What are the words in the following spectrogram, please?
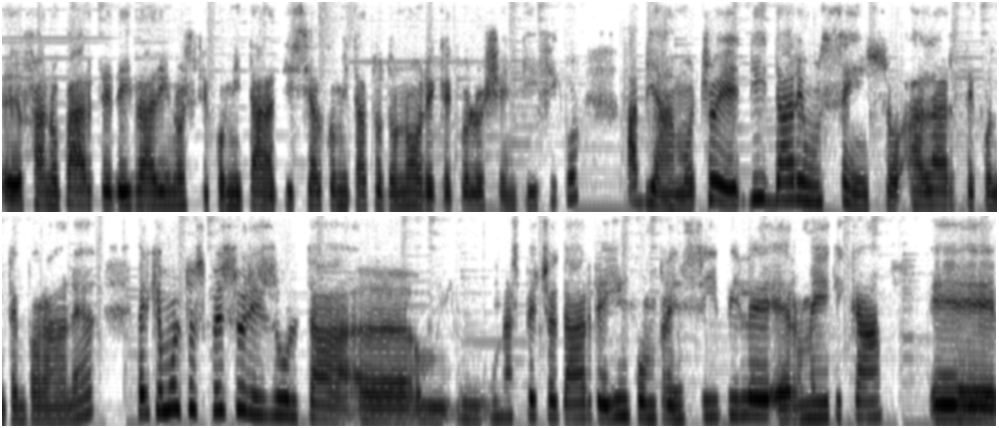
eh, fanno parte dei vari nostri comitati, sia il comitato d'onore che quello scientifico, abbiamo, cioè di dare un senso all'arte contemporanea, perché molto spesso risulta eh, una specie d'arte incomprensibile, ermetica e,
